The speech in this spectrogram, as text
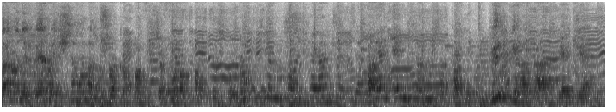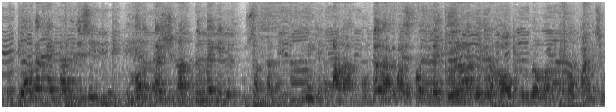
tadını vermediysen olmaz. Musakka, patlıcan, kabak patates doldu. Patlıcanın tadı falan çok güzel. Ben en güzel musakka yedim. Büyük bir hata bence. Orada ben patatesi her kaşık attığımda yedim musakkada. Ama burada da patates Sadece görmedim. altında var. Kardeşim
